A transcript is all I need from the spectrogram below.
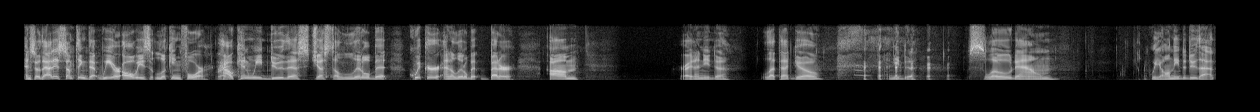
and so that is something that we are always looking for. Right. How can we do this just a little bit quicker and a little bit better? Um, right, I need to let that go. I need to slow down. We all need to do that.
